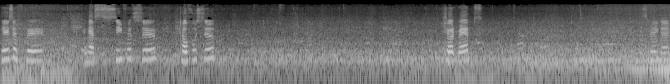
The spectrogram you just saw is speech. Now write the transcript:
Here's a food. We got seafood soup, tofu soup, short ribs. It's very good.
